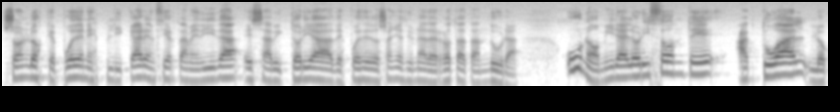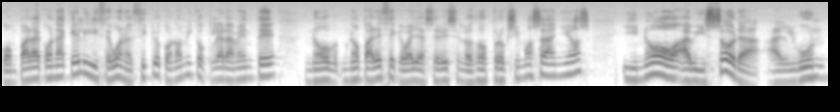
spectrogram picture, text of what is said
son los que pueden explicar en cierta medida esa victoria después de dos años de una derrota tan dura. Uno mira el horizonte actual, lo compara con aquel y dice, bueno, el ciclo económico claramente no, no parece que vaya a ser ese en los dos próximos años y no avisora algún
